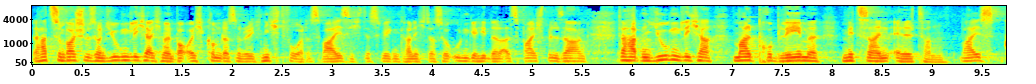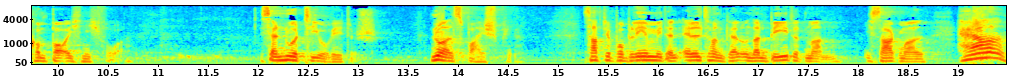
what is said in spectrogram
Da hat zum Beispiel so ein Jugendlicher, ich meine, bei euch kommt das natürlich nicht vor, das weiß ich, deswegen kann ich das so ungehindert als Beispiel sagen. Da hat ein Jugendlicher mal Probleme mit seinen Eltern. Weiß, kommt bei euch nicht vor. Ist ja nur theoretisch. Nur als Beispiel. Jetzt habt ihr Probleme mit den Eltern, gell? Und dann betet man. Ich sag mal, Herr,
